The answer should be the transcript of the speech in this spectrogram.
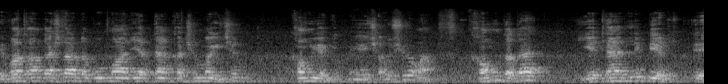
E, vatandaşlar da bu maliyetten kaçınmak için kamuya gitmeye çalışıyor ama kamuda da yeterli bir e,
